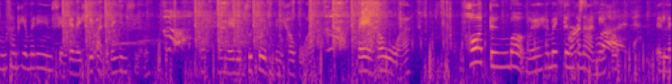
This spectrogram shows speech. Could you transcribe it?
ค่อนข้างที่ไม่ได้ยินเสียงแต่ในคลิปอาจจะได้ยินเสียง อะนั่นไงลืมซุดปืนนีเข้าหัวเป้เข้าหัวโคตรตึงบอกเลยถ้าไม่ตึงขนาดนี้เขาเป็นไร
